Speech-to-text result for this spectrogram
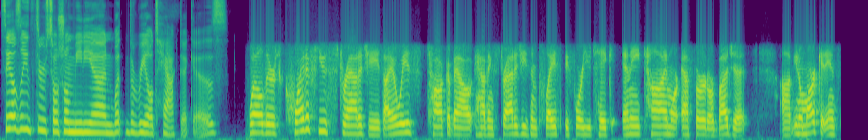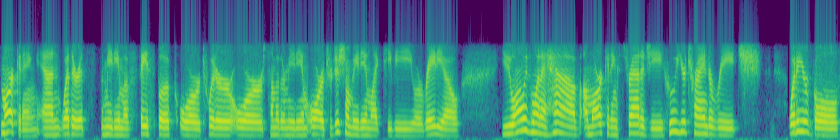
sales leads through social media, and what the real tactic is? Well, there's quite a few strategies. I always talk about having strategies in place before you take any time or effort or budget. Um, you know, market it's marketing, and whether it's the medium of Facebook or Twitter or some other medium or a traditional medium like TV or radio, you always want to have a marketing strategy. Who you're trying to reach, what are your goals?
